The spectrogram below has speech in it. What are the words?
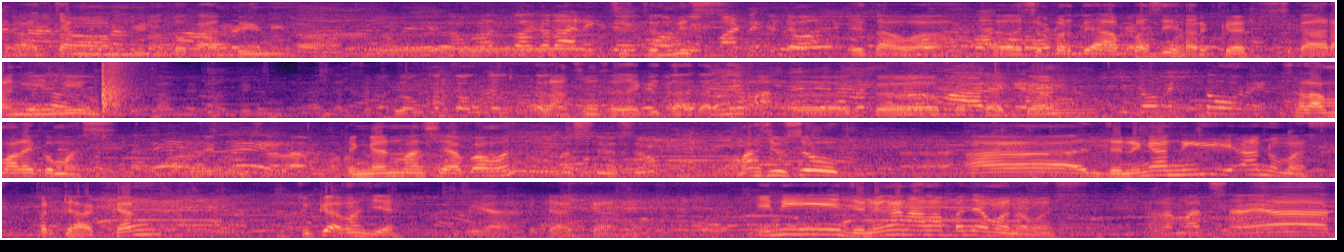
kacang atau kambing eh, sejenis etawa. Seperti apa sih harga sekarang ini untuk tersebut? Langsung saja kita tanya eh, ke pedagang. Assalamualaikum Mas. Waalaikumsalam. Dengan Mas siapa Mas? Mas Yusuf. Mas Yusuf. Eh, jenengan ini anu Mas, pedagang juga Mas ya? Ya. Pedagang. Ini jenengan alamatnya mana Mas? Alamat saya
